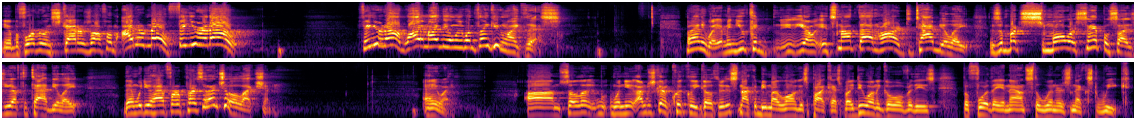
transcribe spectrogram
You know, before everyone scatters off them. I don't know. Figure it out. Figure it out. Why am I the only one thinking like this? But anyway, I mean, you could, you know, it's not that hard to tabulate. There's a much smaller sample size you have to tabulate than what you have for a presidential election. Anyway, um, so when you, I'm just going to quickly go through. This is not going to be my longest podcast, but I do want to go over these before they announce the winners next week.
